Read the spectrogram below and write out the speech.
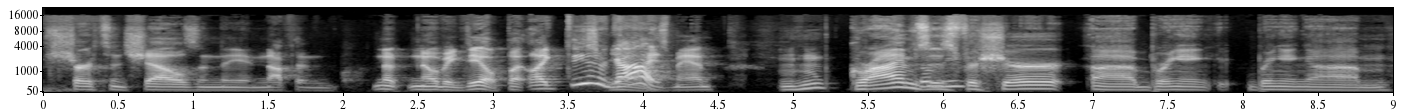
shirts and shells and the, nothing, no, no big deal. But like these are guys, yeah. man. Mm-hmm. Grimes so is for sure uh, bringing bringing um,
